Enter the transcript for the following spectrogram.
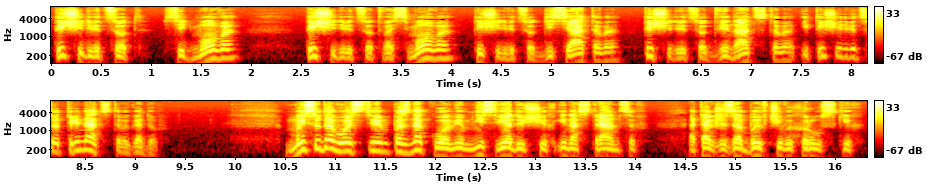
1907, 1908, 1910, 1912 и 1913 годов. Мы с удовольствием познакомим несведущих иностранцев, а также забывчивых русских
